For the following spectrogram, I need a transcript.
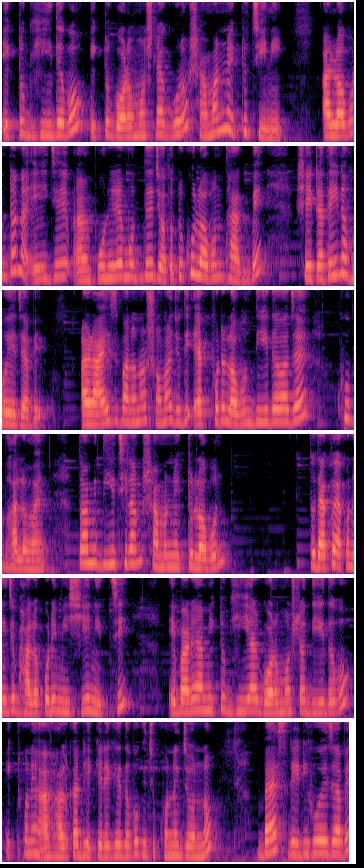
একটু ঘি দেব, একটু গরম মশলা গুঁড়ো, সামান্য একটু চিনি। আর লবণটা না, এই যে পনিরের মধ্যে যতটুকু লবণ থাকবে, সেটাতেই না হয়ে যাবে। আর রাইস বানানোর সময় যদি এক ফোঁটা লবণ দিয়ে দেওয়া যায়, খুব ভালো হয়। তো আমি দিয়েছিলাম সামান্য একটু লবণ। তো দেখো, এখন এই যে ভালো করে মিশিয়ে নিচ্ছি। এবারে আমি একটু ঘি আর গরম মশলা দিয়ে দেবো। একটুখানি হালকা ঢেকে রেখে দেবো কিছুক্ষণের জন্য। ব্যাস, রেডি হয়ে যাবে।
